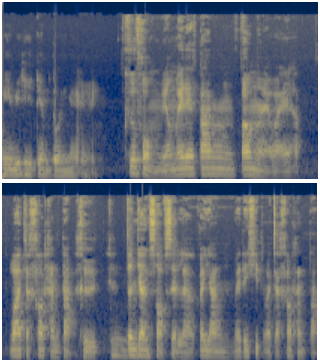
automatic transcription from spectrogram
มีวิธีเตรียมตัวยังไงเอ่ยคือผมยังไม่ได้ตั้งเป้าหมายไว้ครับ ว่าจะเข้าทันตะคืออมจนยันสอบเสร็จแล้วก็ยังไม่ได้คิดว่าจะเข้าทันตะ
